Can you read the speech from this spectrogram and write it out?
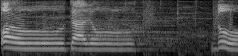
あうだよ、どう、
